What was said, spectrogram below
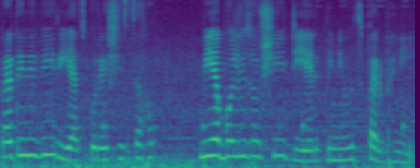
प्रतिनिधी रियाज कुरेशीसह मी Aboli Joshi D L P news Parbhani.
